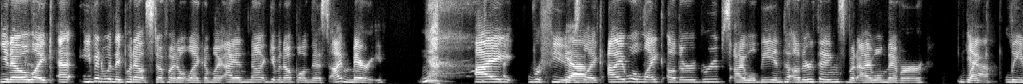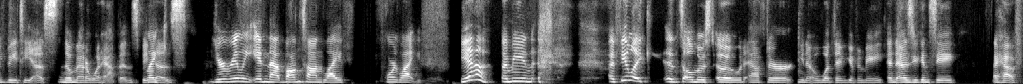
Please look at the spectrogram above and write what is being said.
you know like at, even when they put out stuff i don't like i'm like i am not giving up on this i'm married i refuse Yeah. like i will like other groups i will be into other things but i will never like yeah. leave bts no matter what happens Like- because you're really in that Bangtan life for life. yeah i mean i feel like it's almost owed after you know what they've given me and as you can see i have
